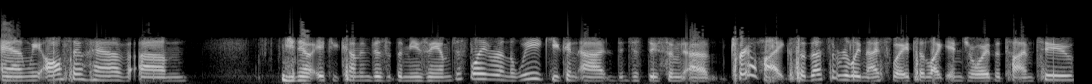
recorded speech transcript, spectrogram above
And we also have. Um, you know, if you come and visit the museum just later in the week, you can uh, just do some uh, trail hikes. So that's a really nice way to like enjoy the time too.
